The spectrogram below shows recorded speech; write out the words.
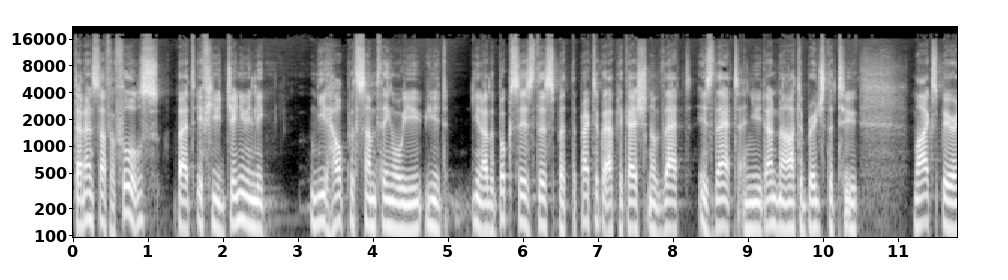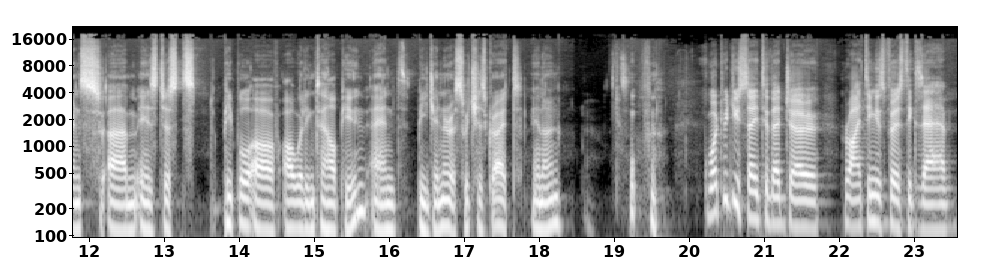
they don't suffer fools, but if you genuinely need help with something or you you you know, the book says this, but the practical application of that is that, and you don't know how to bridge the two. My experience um, is just people are, are willing to help you and be generous, which is great, you know. what would you say to that Joe writing his first exam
